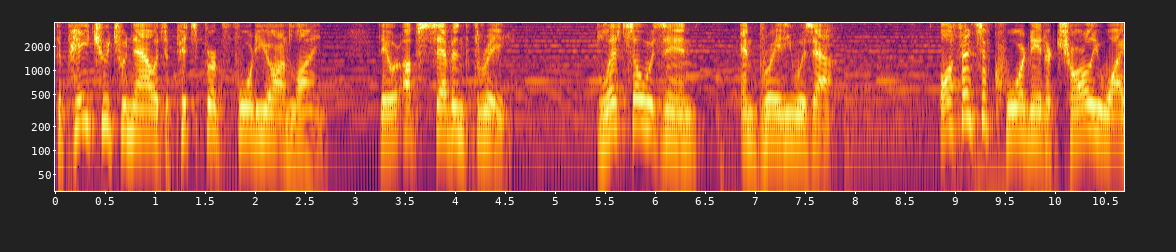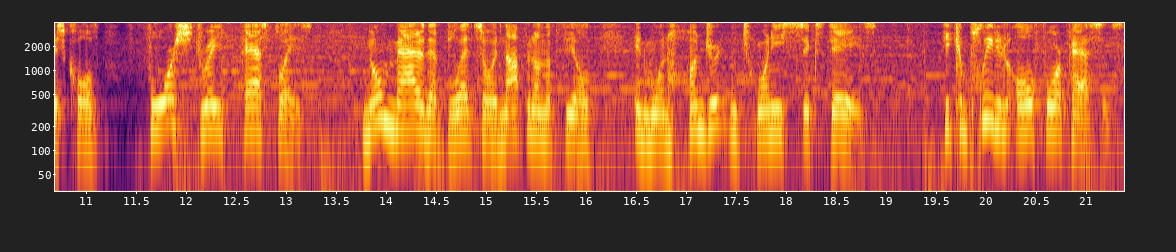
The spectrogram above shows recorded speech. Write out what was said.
The Patriots were now at the Pittsburgh 40 yard line. They were up 7 3. Bledsoe was in, and Brady was out. Offensive coordinator Charlie Weis called four straight pass plays, no matter that Bledsoe had not been on the field in 126 days. He completed all four passes.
